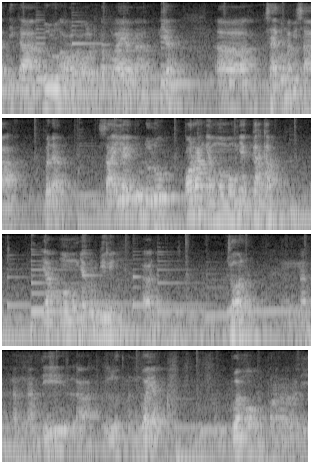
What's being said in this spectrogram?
ketika dulu awal-awal kita pelayanan, ya, uh, saya tuh nggak bisa benar. Saya itu dulu orang yang ngomongnya gagap, ya ngomongnya tuh begini, uh, John, nanti lah, lu temen gue ya, gue mau pergi,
